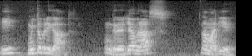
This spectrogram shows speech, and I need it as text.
E muito obrigado. Um grande abraço. Na Maria.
